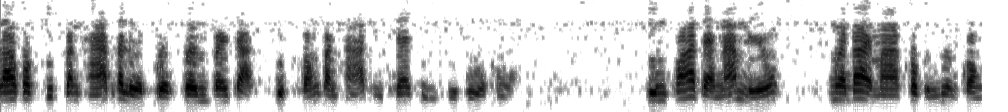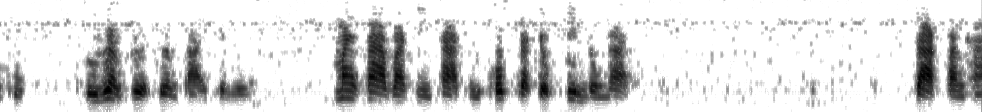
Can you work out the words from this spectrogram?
เราก็คิดปัญหาเตลิดเปิดเปิงไปจากจุดของปัญหาที่แท้จริงคือตัวของเราจึงคว้าแต่น้ำเหลวเมื่อได้มาก็เป็นเรื่องกองทุกข์ดูเรื่องเกิดเรื่องตายเช่นนี้ ไม่ทราบว่าที่ชาติที่พบจะจบสิ้นลงได้ จากปัญหา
